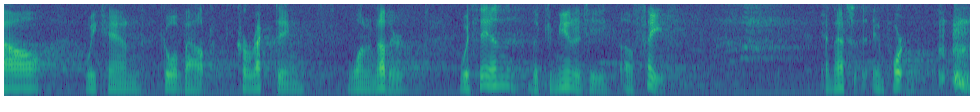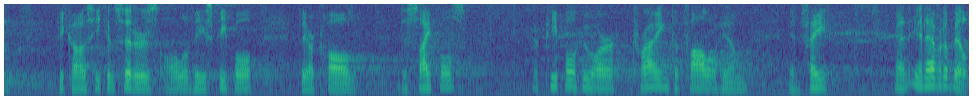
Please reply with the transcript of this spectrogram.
how we can go about correcting one another within the community of faith. And that's important because he considers all of these people, they are called disciples. They're people who are trying to follow him in faith. And inevitably,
